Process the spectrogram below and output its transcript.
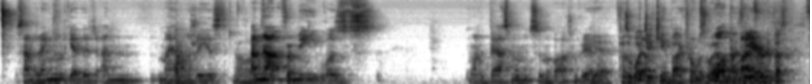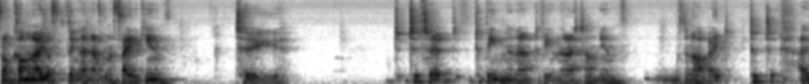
San Ring to get it, and my hand was raised, oh. and that for me was one of the best moments of my boxing career. Yeah, because of what you came back from as well. That year and a bit. From coming out of thinking I'm never going to fight again, to to to to, to beating the to beating the Irish champion with a knockout. To, to I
